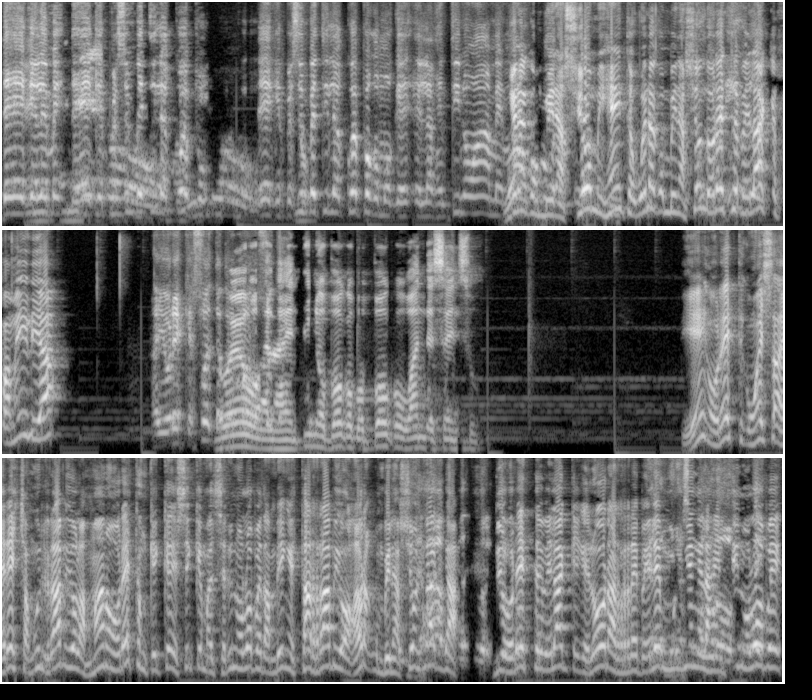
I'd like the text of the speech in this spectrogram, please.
Desde que, le me- desde que empezó a invertirle al cuerpo, desde que empezó a invertirle al cuerpo, como que el argentino ah, me Buena combinación, mi gente. Buena combinación de Oreste Velázquez, familia. Ay, Ores, que suelta. Luego al suelta. argentino poco por poco va en descenso. Bien, Oreste con esa derecha muy rápido las manos de Oreste, aunque hay que decir que Marcelino López también está rápido. Ahora combinación Ya, larga de Oreste Velázquez que logra repeler muy bien el argentino López,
